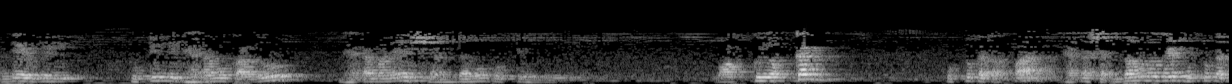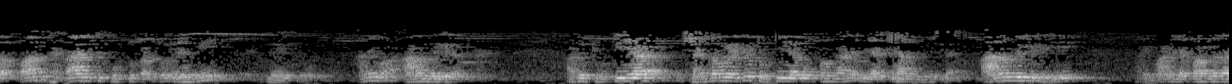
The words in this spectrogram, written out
అంటే ఏమిటి? పుట్టింది ఘటము కాదు ఘటమనే శబ్దము పుట్టింది. వాక్కు యొక్క పుట్టుక తప్ప ఘట శబ్దములకే పుట్టుక తప్ప ఘటానికి పుట్టుకతో ఏమీ లేదు అని ఆనందగిరి అటు తృతీయ శంకరులు అయితే తృతీయ రూపంగానే వ్యాఖ్యానం చేశారు. ఆనందగిరి మరి మాట చెప్పాలి కదా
